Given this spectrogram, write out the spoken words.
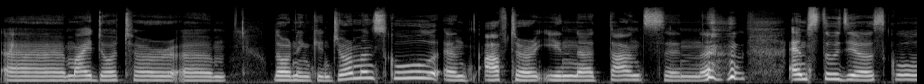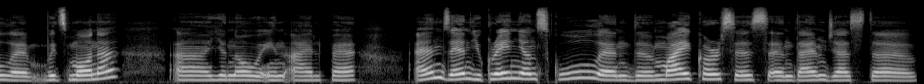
Uh, my daughter um, learning in German school, and after in uh, and M Studio school uh, with Mona, uh, you know, in ALP and then Ukrainian school and uh, my courses, and I'm just uh,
